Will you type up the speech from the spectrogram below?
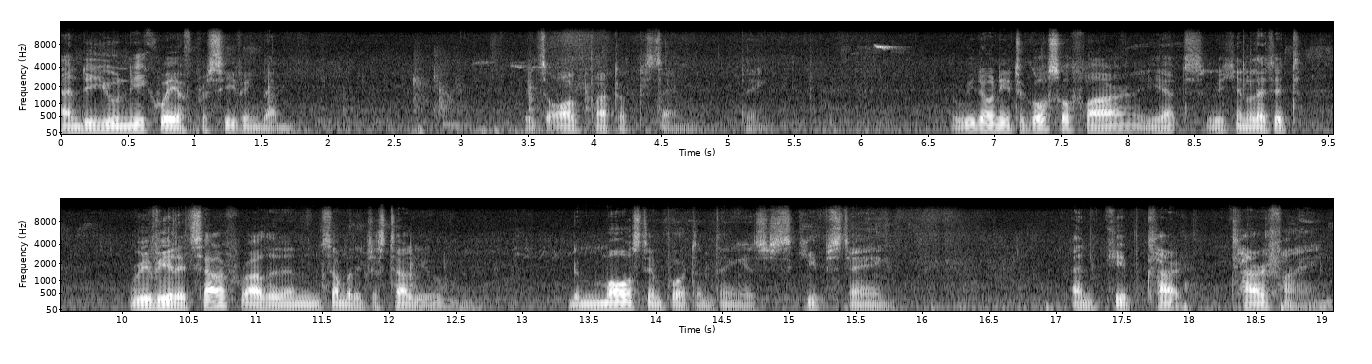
and the unique way of perceiving them. It's all part of the same thing. We don't need to go so far yet. We can let it reveal itself rather than somebody just tell you. The most important thing is just keep staying and keep clar- clarifying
